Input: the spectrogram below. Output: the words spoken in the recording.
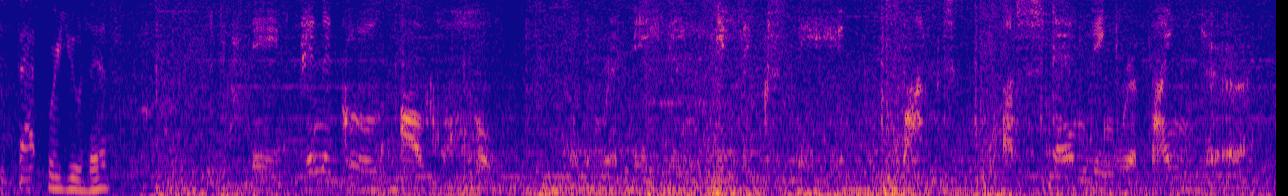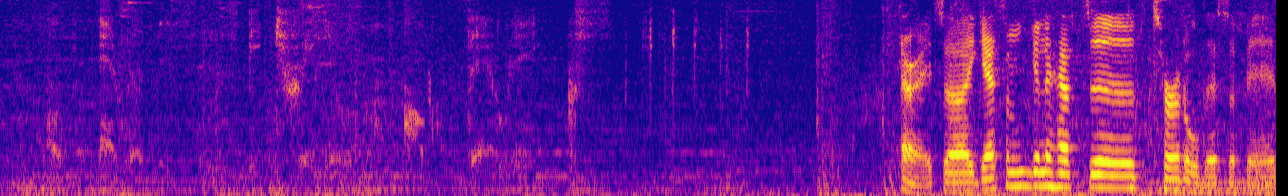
Is that where you live? Alright, so I guess I'm gonna have to turtle this a bit.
